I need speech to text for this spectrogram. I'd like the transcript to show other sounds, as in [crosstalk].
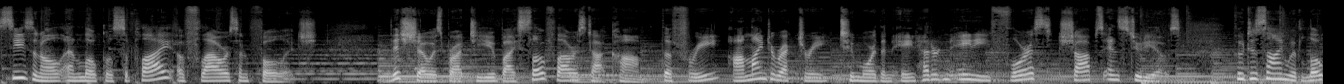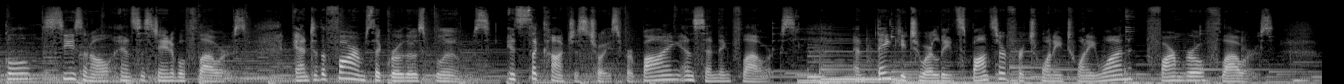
seasonal, and local supply of flowers and foliage. This show is brought to you by slowflowers.com, the free online directory to more than 880 florists, shops, and studios who design with local, seasonal, and sustainable flowers, and to the farms that grow those blooms. It's the conscious choice for buying and sending flowers. And thank you to our lead sponsor for 2021, Farm Flowers.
